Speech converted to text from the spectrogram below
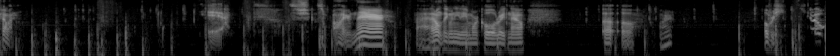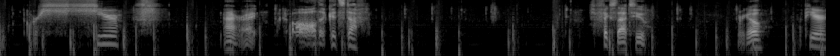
Come on. Yeah. Iron there. I don't think we need any more coal right now. Uh-oh. Where? Over here. Oh, over here here. Alright. Look at all the good stuff. Should fix that too. There we go. Up here.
